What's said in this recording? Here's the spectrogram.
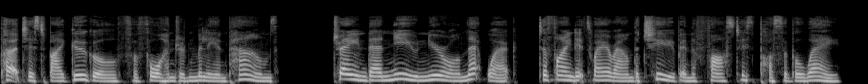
purchased by Google for £400 million, trained their new neural network to find its way around the tube in the fastest possible way.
